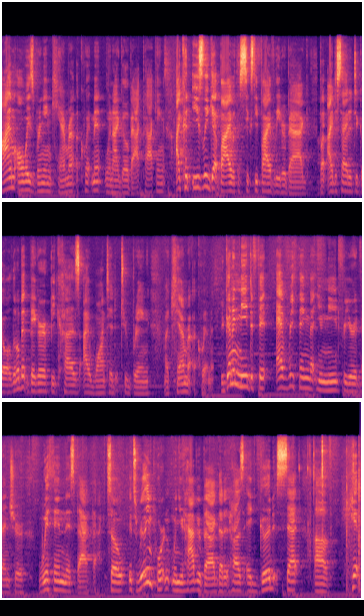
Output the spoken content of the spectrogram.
I'm always bringing camera equipment when I go backpacking. I could easily get by with a 65 liter bag, but I decided to go a little bit bigger because I wanted to bring my camera equipment. You're gonna need to fit everything that you need for your adventure within this backpack. So it's really important when you have your bag that it has a good set of hip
